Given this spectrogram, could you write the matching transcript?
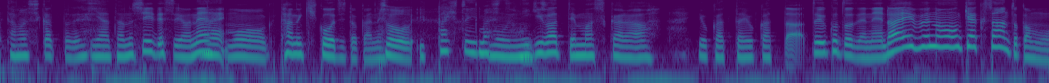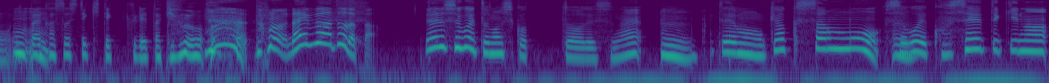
ね楽しかったです。いや楽しいですよね、はい。もうたぬき工事とかね。そういっぱい人いました。もうにぎわってますからよかったよかった。ということでねライブのお客さんとかもいっぱい仮装してきてくれたけど、どう？ライブはどうだった？えすごい楽しかったですね。うん。でもお客さんもすごい個性的な、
